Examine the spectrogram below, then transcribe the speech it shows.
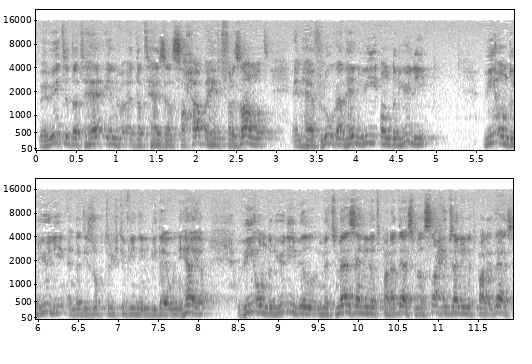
We weten dat hij, dat hij zijn sahaba heeft verzameld en hij vroeg aan hen wie onder jullie, wie onder jullie, en dat is ook terug te vinden in Bidayah Nihaya, wie onder jullie wil met mij zijn in het paradijs, mijn sahib zijn in het paradijs.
